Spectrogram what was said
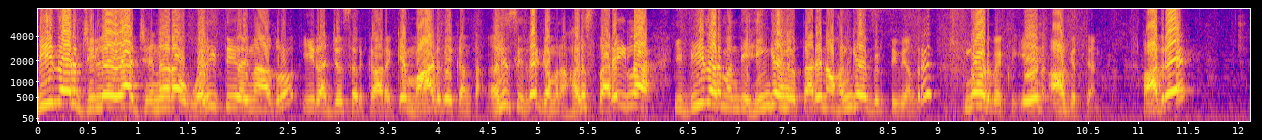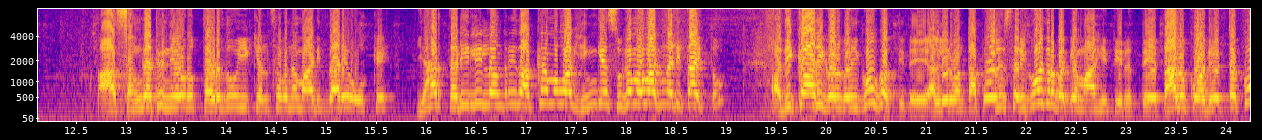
ಬೀದರ್ ಜಿಲ್ಲೆಯ ಜನರ ಒಳಿತಿ ಏನಾದ್ರೂ ಈ ರಾಜ್ಯ ಸರ್ಕಾರಕ್ಕೆ ಮಾಡ್ಬೇಕಂತ ಅನಿಸಿದ್ರೆ ಗಮನ ಹರಿಸ್ತಾರೆ. ಇಲ್ಲ, ಈ ಬೀದರ್ ಮಂದಿ ಹಿಂಗೆ ಹೇಳ್ತಾರೆ, ನಾವು ಹಂಗೆ ಬಿಡ್ತೀವಿ ಅಂದ್ರೆ ನೋಡ್ಬೇಕು ಏನ್ ಆಗುತ್ತೆ ಅಂತ. ಆದ್ರೆ ಆ ಸಂಘಟನೆಯವರು ತಡೆದು ಈ ಕೆಲಸವನ್ನ ಮಾಡಿದ್ದಾರೆ, ಓಕೆ. ಯಾರು ತಡಿಲಿಲ್ಲ ಅಂದ್ರೆ ಇದು ಅಕ್ರಮವಾಗಿ, ಹಿಂಗೆ ಸುಗಮವಾಗಿ ನಡೀತಾ ಇತ್ತು. ಅಧಿಕಾರಿಗಳಿಗೂ ಗೊತ್ತಿದೆ ಅಲ್ಲಿರುವಂತಹ ಪೊಲೀಸರಿಗೂ ಇದ್ರ ಬಗ್ಗೆ ಮಾಹಿತಿ ಇರುತ್ತೆ, ತಾಲೂಕು ಆಡಳಿತಕ್ಕೂ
